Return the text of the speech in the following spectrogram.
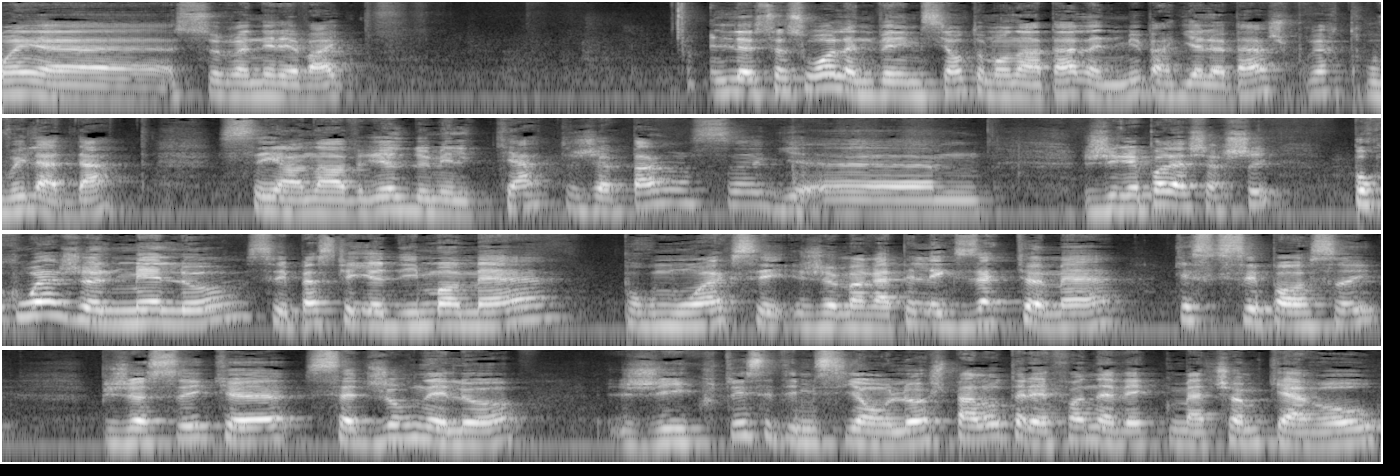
ouais, euh, sur René Lévesque. Le, ce soir, la nouvelle émission, tout le monde en parle, animée par Guy Lepage. Je pourrais retrouver la date. C'est en avril 2004, je pense. Euh, J'irai pas la chercher. Pourquoi je le mets là? C'est parce qu'il y a des moments, pour moi, que c'est, je me rappelle exactement qu'est-ce qui s'est passé. Puis je sais que cette journée-là, j'ai écouté cette émission-là. Je parlais au téléphone avec ma chum Caro.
